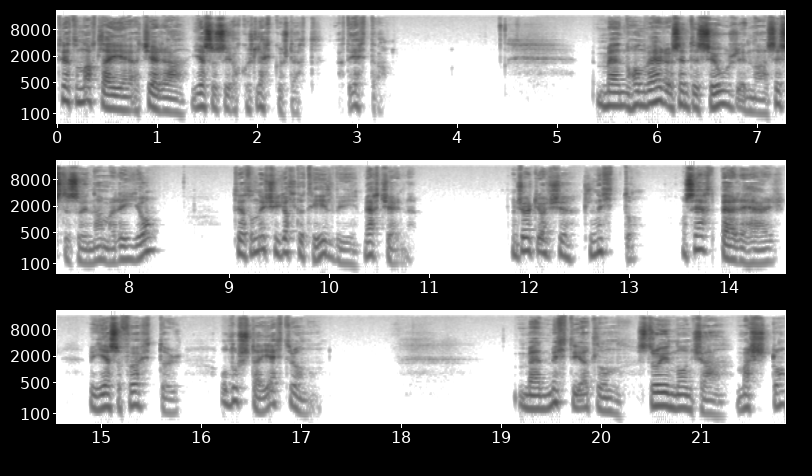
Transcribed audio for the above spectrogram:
til at hun atleie at gjerra Jesus i okkurst lekkurst at, at. Men hon var og sinte sur inna systersøyna Mario, til at hon ikkje hjelte til vi merkjerna. Hon gjør det jo ikkje til nytto. Hon sett bare her, vi Jesu føtter, og lusta i etter honom. Men mitt i ætlun strøy noen tja marsto,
